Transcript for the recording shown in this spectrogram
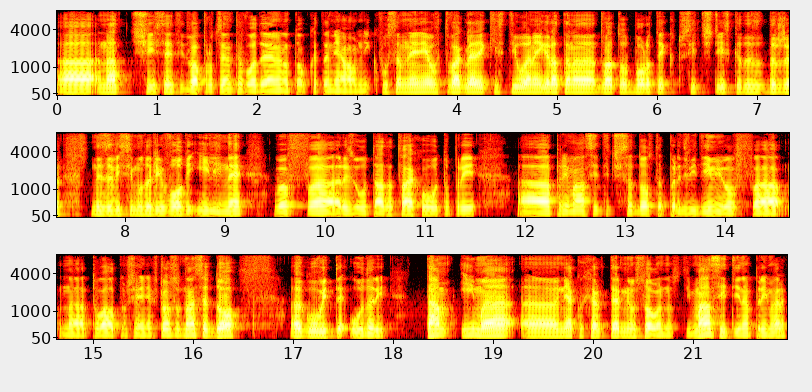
А, над 62% владение на топката нямам никакво съмнение в това, гледайки стила на играта на двата отбора, тъй като Сити ще иска да задържа, независимо дали води или не в а, резултата. Това е хубавото при, а, при Мансити, че са доста предвидими в а, на това отношение. Що се отнася до ъгловите удари? Там има а, някои характерни особености. Мансити, например,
